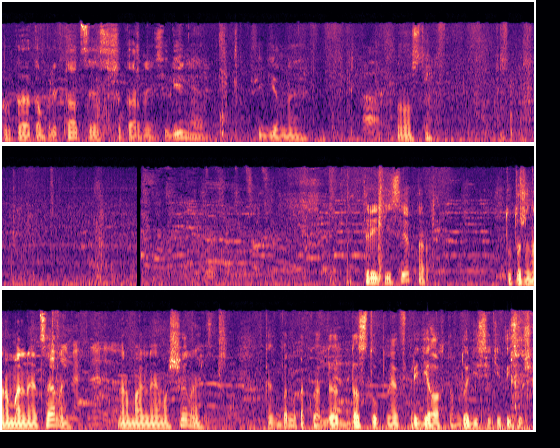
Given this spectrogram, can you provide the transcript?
Крутая комплектация, шикарное сиденье. Офигенное. Просто. Третий сектор. Тут уже нормальные цены, нормальные машины. Как бы, ну, такое до- доступное в пределах там до 10 тысяч.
